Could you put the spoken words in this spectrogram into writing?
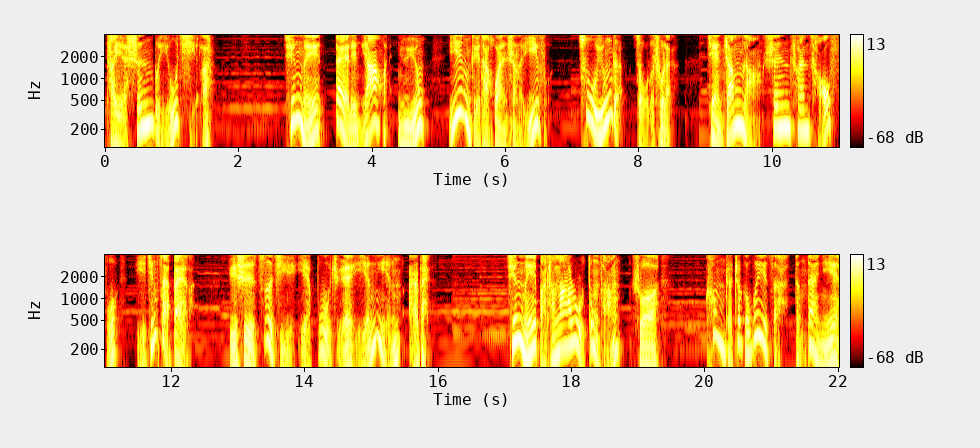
他也身不由己了。青梅。带领丫鬟女佣硬给他换上了衣服，簇拥着走了出来。见张朗身穿朝服，已经在拜了，于是自己也不觉盈盈而拜。青梅把他拉入洞房，说：“空着这个位子等待你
